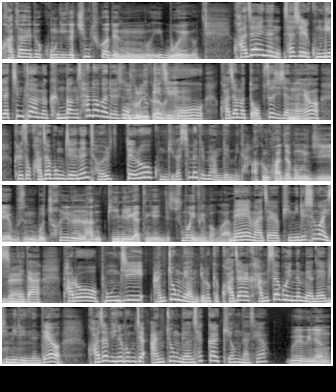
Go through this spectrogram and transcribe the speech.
과자에도 공기가 침투가 되는 거, 이 뭐예요? 과자에는 사실 공기가 침투하면 금방 산화가 돼서 어. 눅눅해지고 과자 맛도 없어지잖아요. 그래서 과자 봉지에는 절대로 공기가 스며들면 안 됩니다. 아, 그럼 과자 봉지에 무슨 뭐 처리를 한 비밀 같은 게 이제 숨어 있는 건가요? 네, 맞아요. 비밀이 숨어 있습니다. 바로 봉지 안쪽 면, 이렇게 과자를 감싸고 있는 면에 비밀이 있는데요. 과자 비닐봉지 안쪽 면 색깔 기억나세요? 왜 그냥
